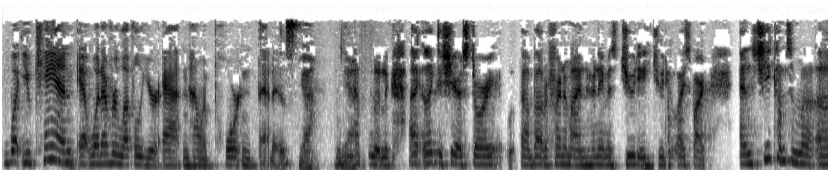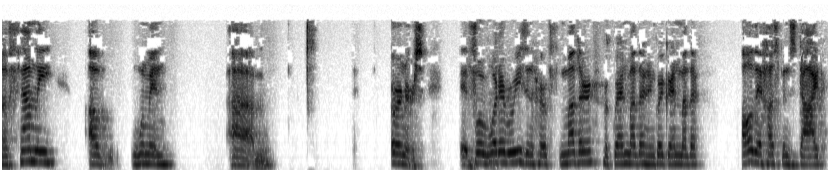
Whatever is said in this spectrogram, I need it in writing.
what you can at whatever level you're at and how important that is. Yeah. Yeah. Absolutely. I'd like to share a story about a friend of mine. Her name is Judy, Judy Weisbart. And she comes from a, a family of women, um, earners for whatever reason, her mother, her grandmother, and great grandmother, all their husbands died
